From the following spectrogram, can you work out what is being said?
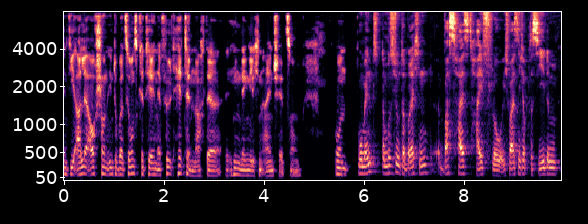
die alle auch schon Intubationskriterien erfüllt hätten nach der hinlänglichen Einschätzung. Und Moment, da muss ich unterbrechen. Was heißt High Flow? Ich weiß nicht, ob das jedem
